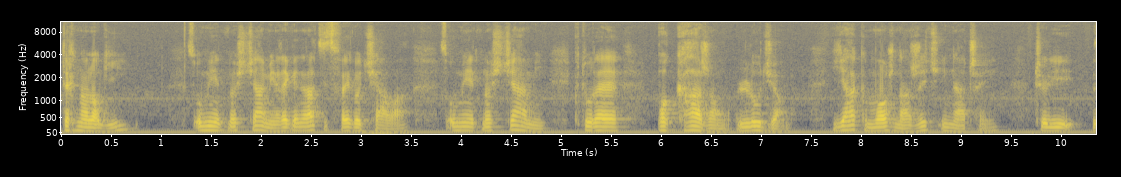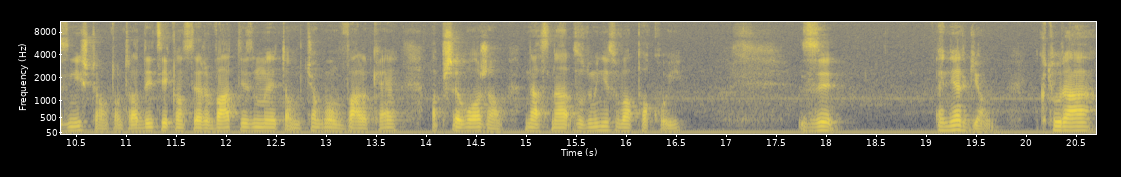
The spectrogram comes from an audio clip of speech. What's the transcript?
technologii, z umiejętnościami regeneracji swojego ciała, z umiejętnościami, które pokażą ludziom, jak można żyć inaczej, czyli zniszczą tą tradycję, konserwatyzm, tą ciągłą walkę, a przełożą nas na zrozumienie słowa pokój z energią, która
